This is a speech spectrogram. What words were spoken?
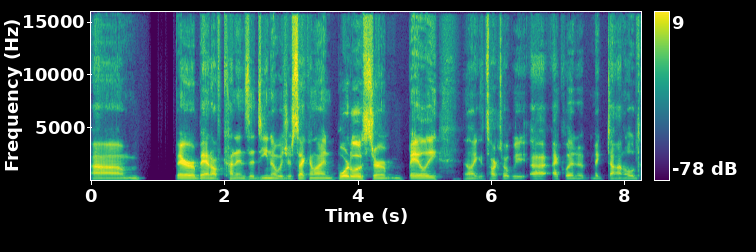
Um, Bear, Banoff, Kunin, Zadina was your second line. Bordeleau, Sturm, Bailey, and like I talked about, we uh, Eklund, MacDonald,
